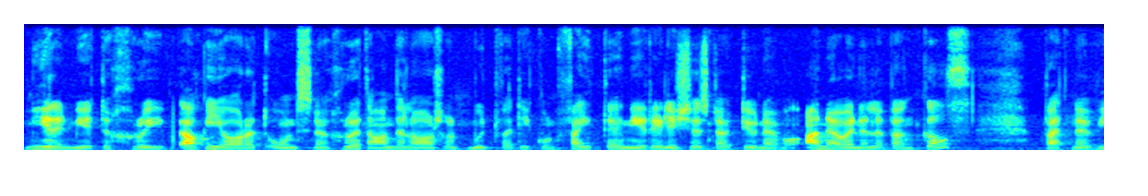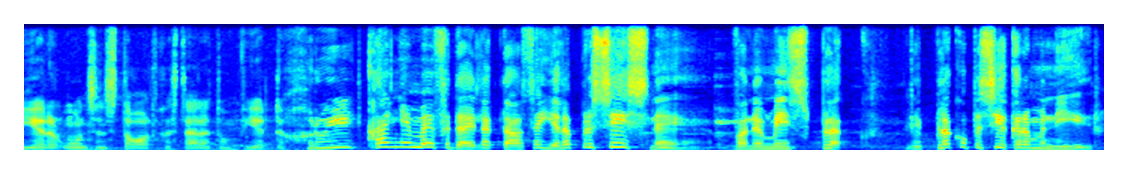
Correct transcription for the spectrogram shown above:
meer en meer te groei. Elke jaar het ons nou groot handelaars ontmoet wat die konfyte en die relishes nou toe nou wil aanhou in hulle winkels wat nou weer ons in staat gestel het om weer te groei. Kan jy my verduidelik daar's 'n hele proses nê nee, wanneer mens pluk? Jy pluk op 'n sekere manier.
